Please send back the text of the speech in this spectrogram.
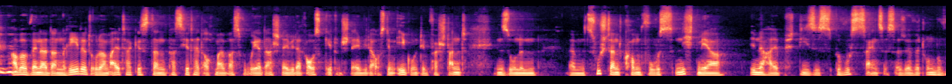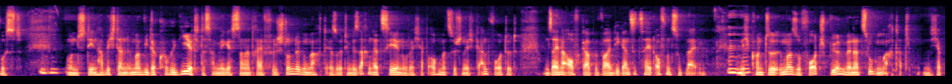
Mhm. Aber wenn er dann redet oder im Alltag ist, dann passiert halt auch mal was, wo er da schnell wieder rausgeht und schnell wieder aus dem Ego und dem Verstand in so einen ähm, Zustand kommt, wo es nicht mehr innerhalb dieses Bewusstseins ist. Also er wird unbewusst. Mhm. Und den habe ich dann immer wieder korrigiert. Das haben wir gestern eine Dreiviertelstunde gemacht. Er sollte mir Sachen erzählen oder ich habe auch mal zwischendurch geantwortet. Und seine Aufgabe war, die ganze Zeit offen zu bleiben. Mhm. Und ich konnte immer sofort spüren, wenn er zugemacht hat. Und ich, hab,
